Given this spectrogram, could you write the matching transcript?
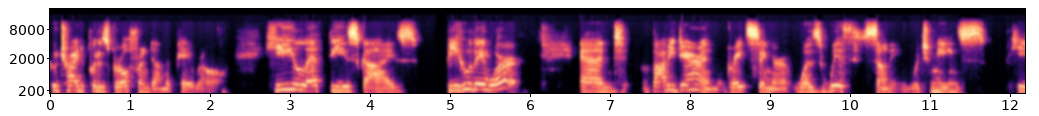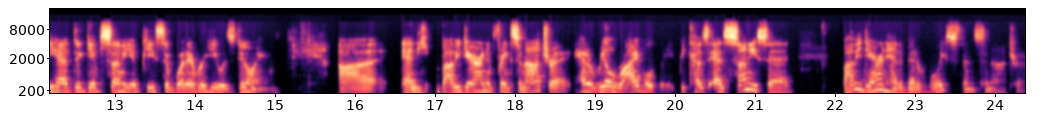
who tried to put his girlfriend on the payroll. He let these guys be who they were. And Bobby Darin, great singer, was with Sonny, which means he had to give Sonny a piece of whatever he was doing. Uh, and he, Bobby Darin and Frank Sinatra had a real rivalry because, as Sonny said, Bobby Darin had a better voice than Sinatra.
